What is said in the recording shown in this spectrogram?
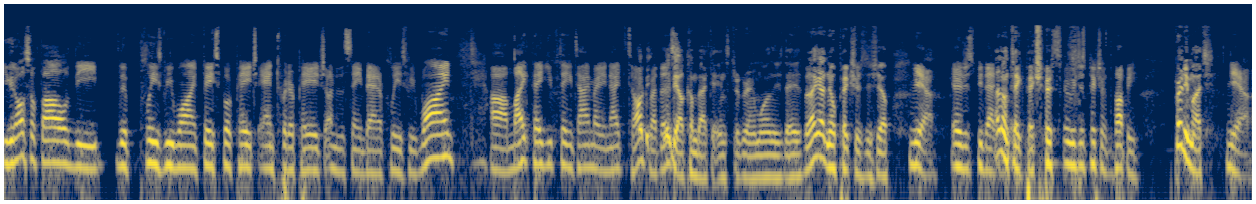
you can also follow the the Please Rewind Facebook page and Twitter page under the same banner. Please Rewind. Uh, Mike, thank you for taking time out of your night to talk about this. Maybe I'll come back to Instagram one of these days, but I got no pictures to show. Yeah, it would just be that. I don't take pictures. It would just picture of the puppy. Pretty much. Yeah.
